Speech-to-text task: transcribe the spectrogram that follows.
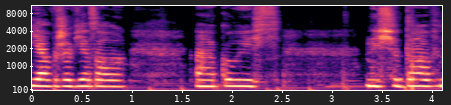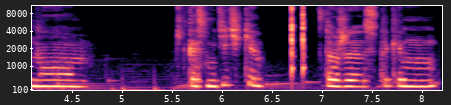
Я вже в'язала е, колись нещодавно косметички, теж з таким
